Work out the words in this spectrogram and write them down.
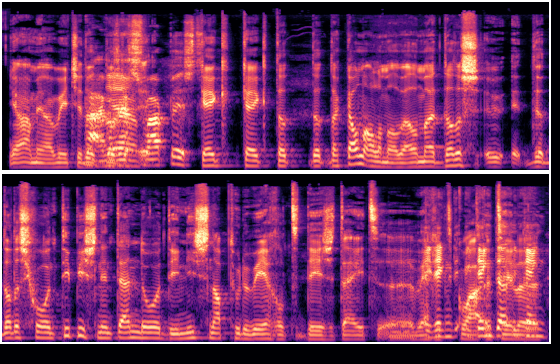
Ja, maar ja, weet je, dat, nou, dat echt is- zwaar pist. Kijk, kijk dat, dat, dat kan allemaal wel, maar dat is, eh, dat, dat is gewoon typisch Nintendo die niet snapt hoe de wereld deze tijd eh werkt. ik, denk, qua ik, denk dat, hele- ik, denk,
